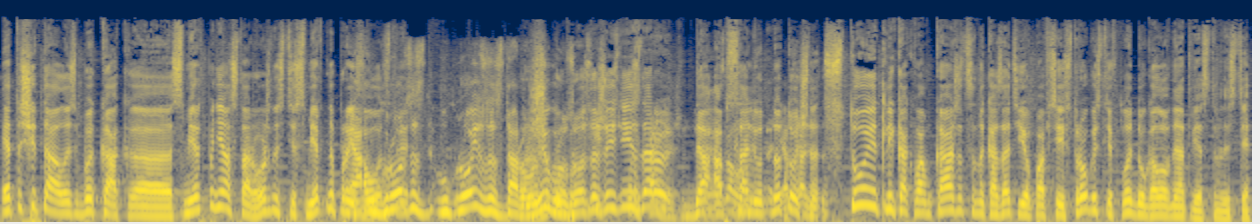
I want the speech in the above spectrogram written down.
это считалось бы как э, смерть по неосторожности, смерть на А производстве. угроза, з- угроза здоровья, угроза, угроза жизни и Ну, здоровья. Конечно. Да, абсолютно абсолютно. точно. Стоит ли, как вам кажется, наказать ее по всей строгости, вплоть до уголовной ответственности?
